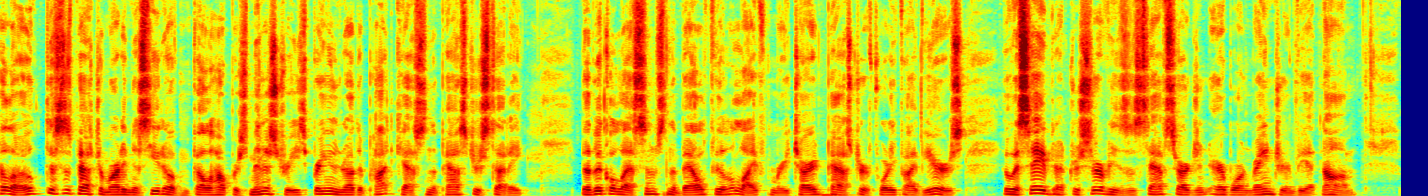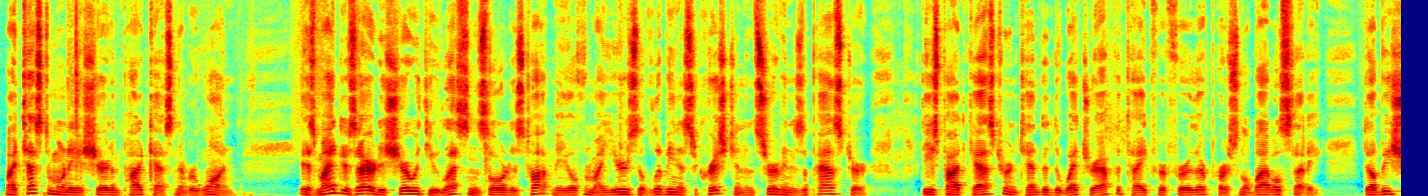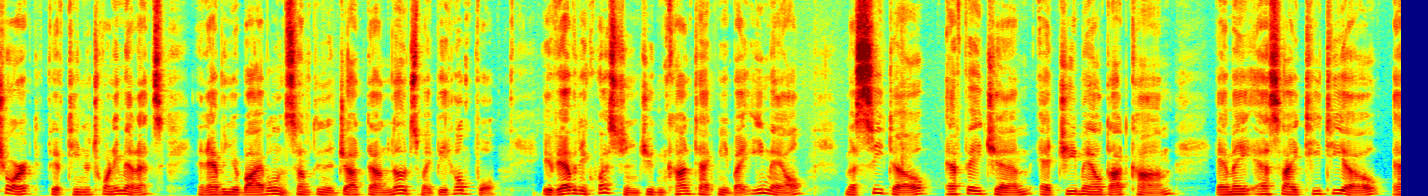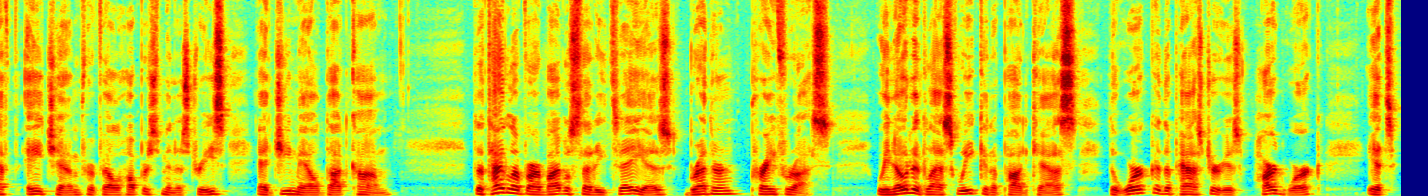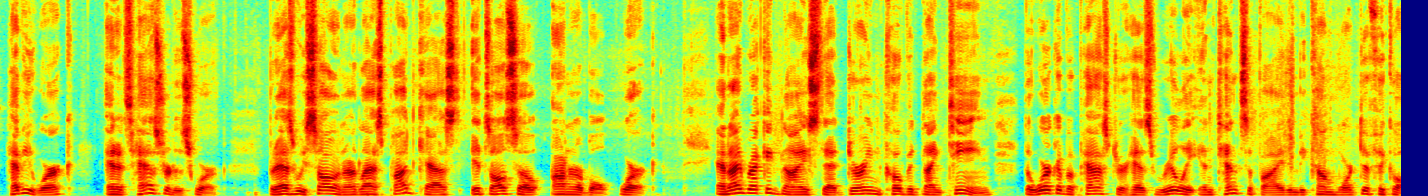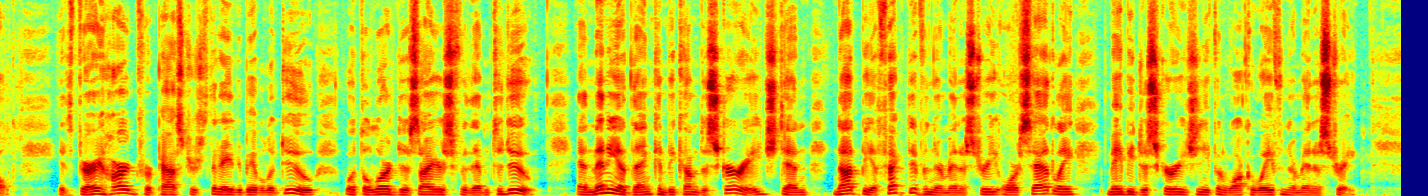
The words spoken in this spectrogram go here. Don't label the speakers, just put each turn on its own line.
Hello, this is Pastor Marty Masitto from Fellow Helpers Ministries, bringing another podcast in the Pastor Study Biblical Lessons in the Battlefield of Life from a retired pastor of 45 years who was saved after serving as a Staff Sergeant Airborne Ranger in Vietnam. My testimony is shared in podcast number one. It is my desire to share with you lessons the Lord has taught me over my years of living as a Christian and serving as a pastor. These podcasts are intended to whet your appetite for further personal Bible study. They'll be short, 15 to 20 minutes, and having your Bible and something to jot down notes might be helpful. If you have any questions, you can contact me by email, masitto, fhm, at gmail.com, M-A-S-I-T-T-O, F-H-M for Fellow Helpers Ministries at gmail.com. The title of our Bible study today is Brethren, Pray for Us. We noted last week in a podcast the work of the pastor is hard work, it's heavy work, and it's hazardous work. But as we saw in our last podcast, it's also honorable work. And I recognize that during COVID 19, the work of a pastor has really intensified and become more difficult. It's very hard for pastors today to be able to do what the Lord desires for them to do. And many of them can become discouraged and not be effective in their ministry, or sadly, may be discouraged and even walk away from their ministry.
